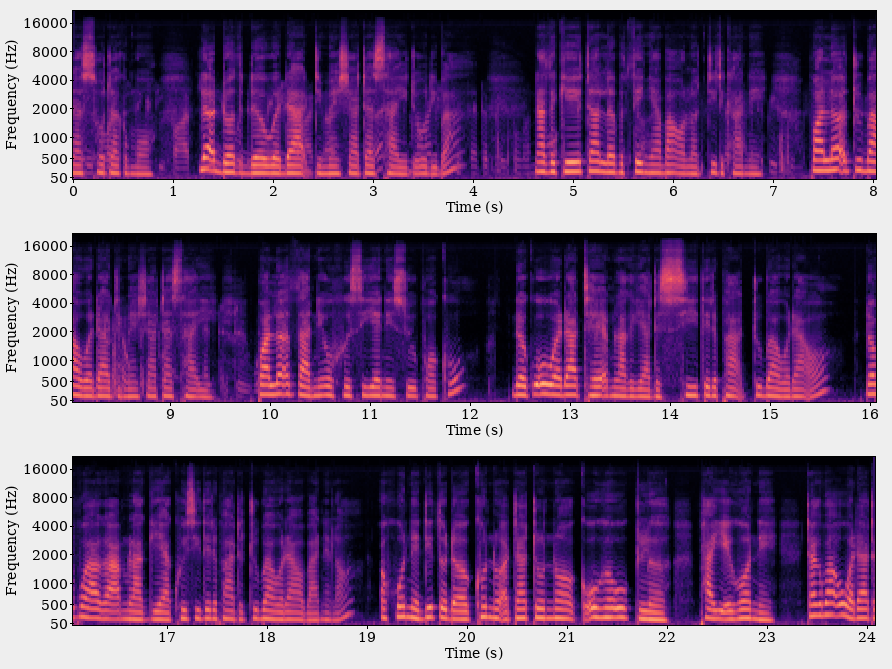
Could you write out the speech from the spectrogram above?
တာဆိုတာကမောလက်ဒေါ်ဒဝဒဒီမရှာတဆိုင်ဒိုဒီပါနာတကေတာလပတိညာပါအော်လတီတခါနေပွာလအတုဘဝဒဒီမရှာတဆိုင်ပွာလအသနီအိုခစီယနေစုဖို့ကိုဒကူဝဒထဲအမလာကရတစီတေတဖတူဘဝဒအောဒေါ်ပွာကအမလာကရခွေစီတေတဖတူဘဝဒအောဘာနေလော အခုနေဒီတော့ခုနအတတုနောကိုဂုကလဖိုင်ယေဂောနေတကဘာဩဝဒတ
